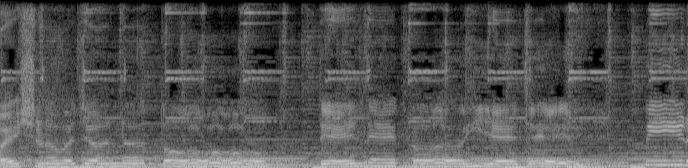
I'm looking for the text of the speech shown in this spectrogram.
વૈષ્ણવજન તો તેને કહીએ જે પીડ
